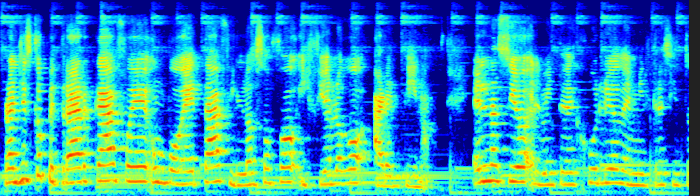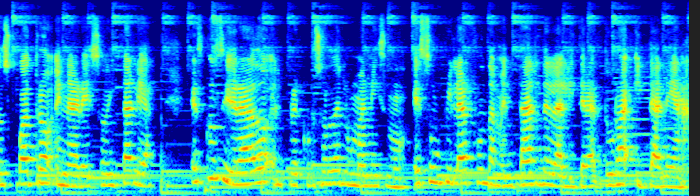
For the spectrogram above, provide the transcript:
Francesco Petrarca fue un poeta, filósofo y filólogo argentino. Él nació el 20 de julio de 1304 en Arezzo, Italia. Es considerado el precursor del humanismo. Es un pilar fundamental de la literatura italiana.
